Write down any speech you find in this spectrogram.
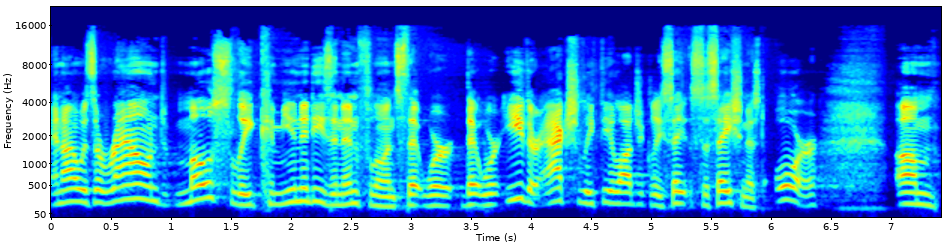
And I was around mostly communities and influence that were that were either actually theologically cessationist or um,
